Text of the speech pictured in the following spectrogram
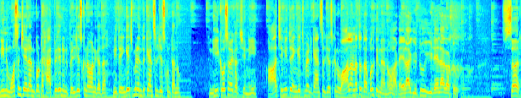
నిన్ను మోసం చేయాలనుకుంటే హ్యాపీగా నేను పెళ్ళి చేసుకునేవాను కదా. నీతో ఎంగేజ్మెంట్ ఎందుకు క్యాన్సిల్ చేసుకుంటాను? నీ కోసమే కదా చిన్ని. ఆ చిన్నితో ఎంగేజ్మెంట్ క్యాన్సిల్ చేసుకుని వాళ్ళన్నతో దెబ్బలు తిన్నాను. ఆ డైలాగ్ ఇటు ఈ డైలాగ్ అటు. సార్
